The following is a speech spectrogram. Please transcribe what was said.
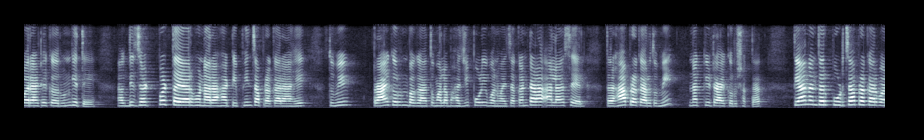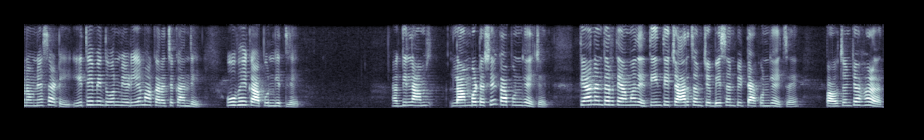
पराठे करून घेते. अगदी झटपट तयार होणारा हा टिफिनचा प्रकार आहे. तुम्ही ट्राय करून बघा तुम्हाला भाजी पोळी बनवायचा कंटाळा आला असेल तर हा प्रकार तुम्ही नक्की ट्राय करू शकतात. त्यानंतर पुढचा प्रकार बनवण्यासाठी इथे मी दोन मीडियम आकाराचे कांदे उभे कापून घेतले. अगदी लांब लांबट असे कापून घ्यायचे. आहेत त्यानंतर त्यामध्ये तीन ते चार चमचे बेसन पीठ टाकून घ्यायचं आहे पाव चमचा हळद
